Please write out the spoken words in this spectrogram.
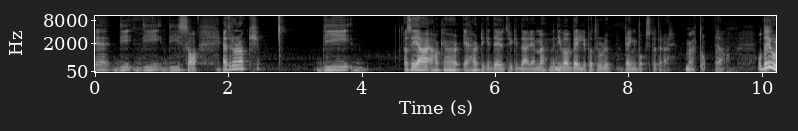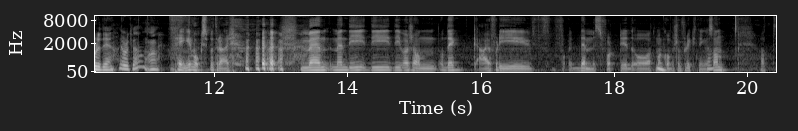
eh, de, de, de sa Jeg tror nok de Altså, jeg, har ikke hørt, jeg hørte ikke det uttrykket der hjemme, men de var veldig på 'tror du penger vokser på trær'. Nettopp. Ja. Og det gjorde de, gjorde de ikke det? Nei. Penger vokser på trær. men men de, de, de var sånn Og det er jo fordi deres fortid og at man kommer som flyktning og sånn. At,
